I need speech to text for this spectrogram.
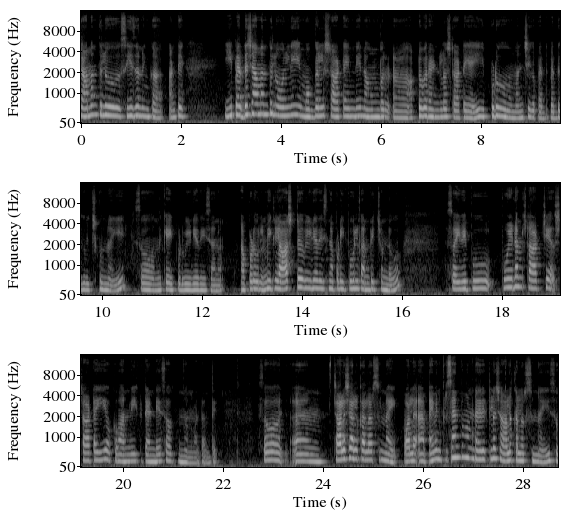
చామంతులు సీజన్ ఇంకా అంటే ఈ పెద్ద చామంతులు ఓన్లీ మొగ్గలు స్టార్ట్ అయింది నవంబర్ అక్టోబర్ ఎండ్లో స్టార్ట్ అయ్యాయి. ఇప్పుడు మంచిగా పెద్ద పెద్దగా విచ్చుకున్నాయి. సో అందుకే ఇప్పుడు వీడియో తీశాను. అప్పుడు మీకు లాస్ట్ వీడియో తీసినప్పుడు ఈ పువ్వులు కనిపించుండవు. సో ఇవి పూ పూయడం స్టార్ట్ చే స్టార్ట్ అయ్యి ఒక వన్ వీక్ టెన్ డేస్ అవుతుందన్నమాట అంతే. సో చాలా చాలా కలర్స్ ఉన్నాయి. వాళ్ళ ఐ మీన్ క్రిసాంతమం డైరెక్ట్లో చాలా కలర్స్ ఉన్నాయి. సో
